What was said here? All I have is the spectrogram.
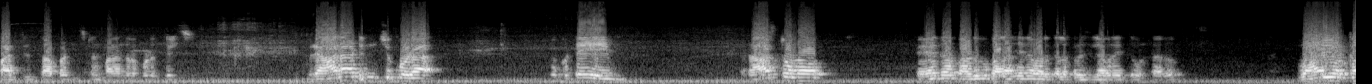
పార్టీని స్థాపించడం మనందరం కూడా తెలుసు. మరి ఆనాటి నుంచి కూడా ఒకటే రాష్ట్రంలో పేద బడుగు బలహీన వర్గాల ప్రజలు ఎవరైతే ఉంటారో వారి యొక్క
